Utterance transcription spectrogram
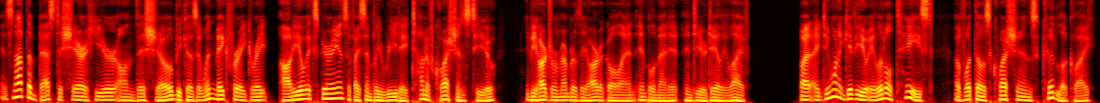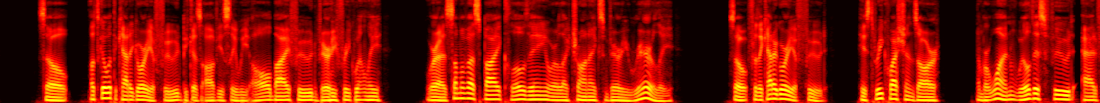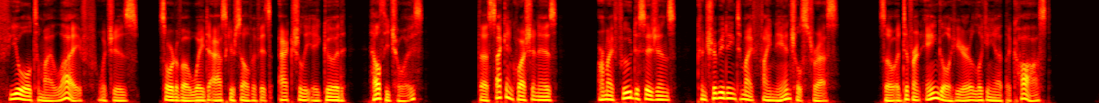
It's not the best to share here on this show because it wouldn't make for a great audio experience if I simply read a ton of questions to you. It'd be hard to remember the article and implement it into your daily life. But I do want to give you a little taste of what those questions could look like. So let's go with the category of food because obviously we all buy food very frequently, whereas some of us buy clothing or electronics very rarely. So for the category of food, his three questions are number one, will this food add fuel to my life? Which is sort of a way to ask yourself if it's actually a good, healthy choice. The second question is, are my food decisions contributing to my financial stress? So, a different angle here looking at the cost.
